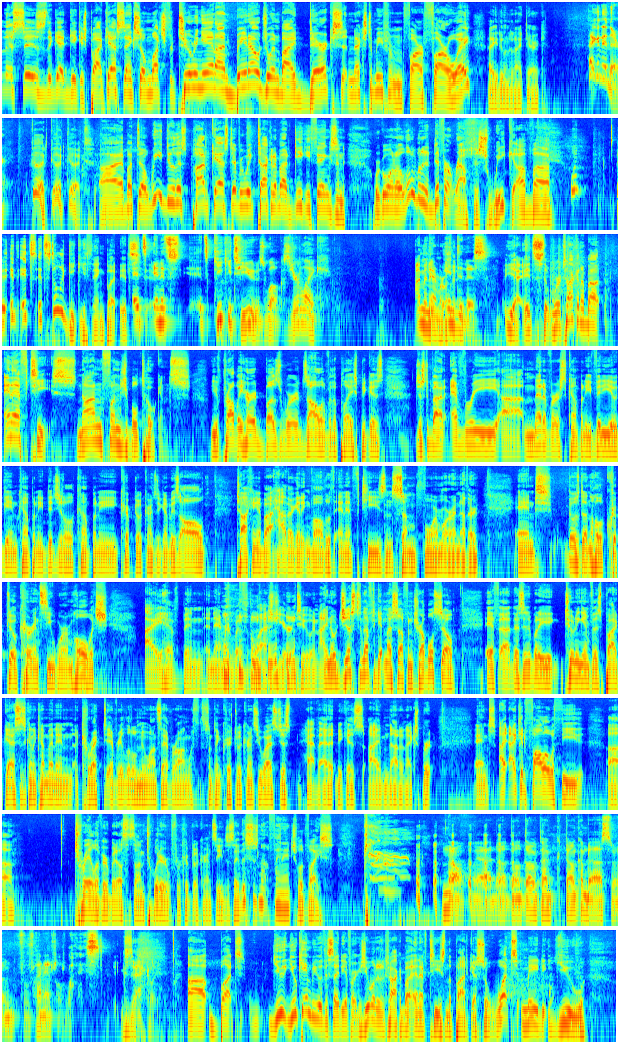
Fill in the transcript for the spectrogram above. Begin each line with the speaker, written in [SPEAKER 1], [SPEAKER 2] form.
[SPEAKER 1] This is the Get Geekish podcast. Thanks so much for tuning in. I'm Bino, joined by Derek sitting next to me from far, far away. How you doing tonight, Derek?
[SPEAKER 2] Hang it in there.
[SPEAKER 1] Good, good, good. Uh, but uh, we do this podcast every week talking about geeky things, and we're going a little bit of a different route this week. Of uh,
[SPEAKER 2] What?
[SPEAKER 1] it, it's it's still a geeky thing, but it's,
[SPEAKER 2] It's and it's it's geeky to you as well because you're like
[SPEAKER 1] I'm enamored with
[SPEAKER 2] into
[SPEAKER 1] it.
[SPEAKER 2] this.
[SPEAKER 1] Yeah, it's we're talking about NFTs, non fungible tokens. You've probably heard buzzwords all over the place because just about every uh, metaverse company, video game company, digital company, cryptocurrency company is all talking about how they're getting involved with NFTs in some form or another, and goes down the whole cryptocurrency wormhole, which I have been enamored with for the last year or two, and I know just enough to get myself in trouble. So, if uh, there's anybody tuning in for this podcast is going to come in and correct every little nuance I have wrong with something cryptocurrency wise, just have at it because I'm not an expert, and I, I could follow with the. Uh, trail of everybody else that's on Twitter for cryptocurrency and just say this is not financial advice.
[SPEAKER 2] No, yeah, no, don't don't don't don't come to us um, for financial advice.
[SPEAKER 1] Exactly. Uh, but you you came to me with this idea for because you wanted to talk about NFTs in the podcast. So what made you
